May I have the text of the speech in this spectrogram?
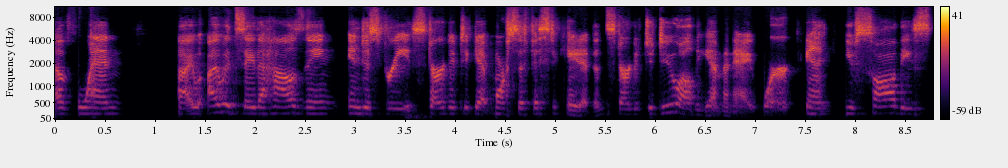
of when I, I, would say the housing industry started to get more sophisticated and started to do all the M&A work. And you saw these,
